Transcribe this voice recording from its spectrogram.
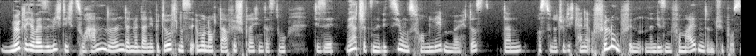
möglicherweise wichtig zu handeln, denn wenn deine Bedürfnisse immer noch dafür sprechen, dass du diese wertschätzende Beziehungsform leben möchtest, dann wirst du natürlich keine Erfüllung finden in diesem vermeidenden Typus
